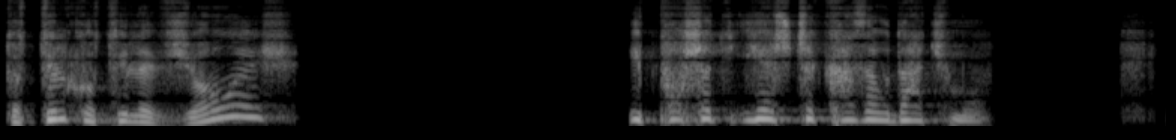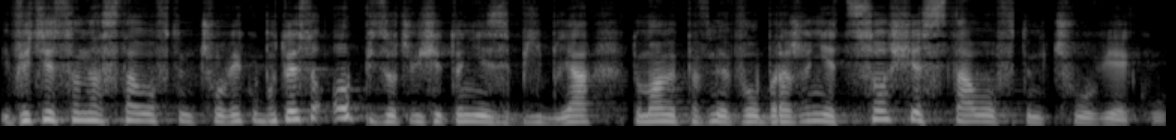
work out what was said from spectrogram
To tylko tyle wziąłeś? I poszedł i jeszcze kazał dać mu. I wiecie, co nastało w tym człowieku? Bo to jest opis, oczywiście to nie jest Biblia, to mamy pewne wyobrażenie, co się stało w tym człowieku.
